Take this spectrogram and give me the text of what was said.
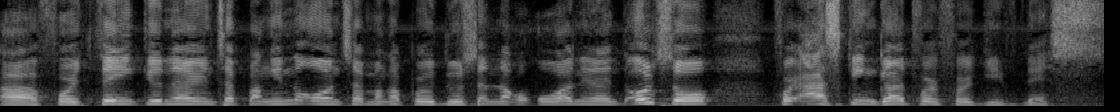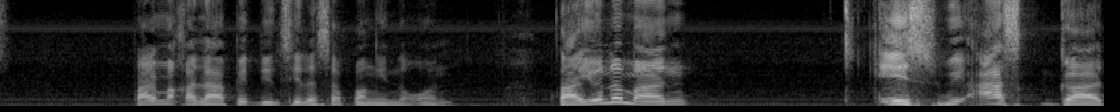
uh, for thank you na rin sa Panginoon sa mga produce na nakukuha nila and also for asking God for forgiveness. Para makalapit din sila sa Panginoon. Tayo naman is we ask God,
